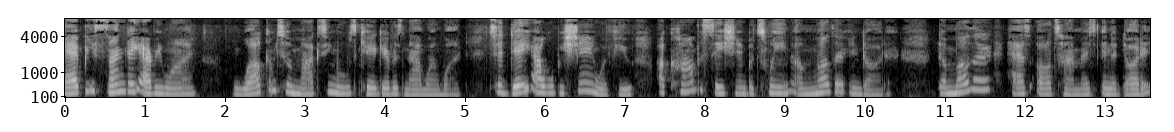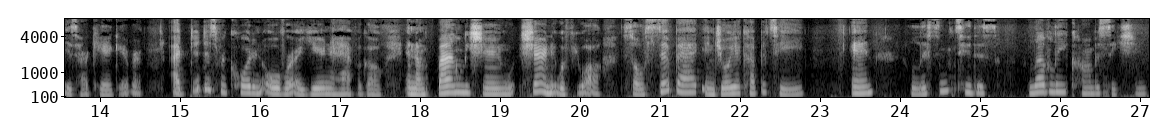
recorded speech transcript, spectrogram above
Happy Sunday, everyone. Welcome to Moxie Moves Caregivers 911. Today, I will be sharing with you a conversation between a mother and daughter. The mother has Alzheimer's and the daughter is her caregiver. I did this recording over a year and a half ago and I'm finally sharing sharing it with you all. So sit back, enjoy a cup of tea, and listen to this lovely conversation.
